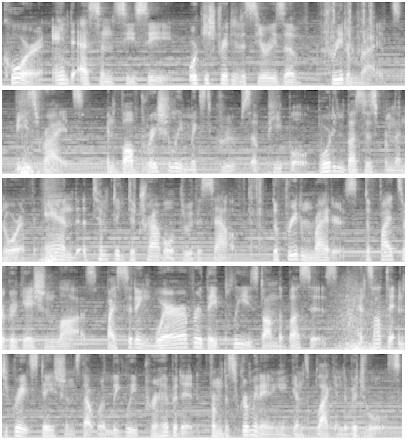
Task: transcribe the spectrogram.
CORE and SNCC orchestrated a series of freedom rides. These rides involved racially mixed groups of people boarding buses from the north and attempting to travel through the south. The Freedom Riders defied segregation laws by sitting wherever they pleased on the buses and sought to integrate stations that were legally prohibited from discriminating against black individuals.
